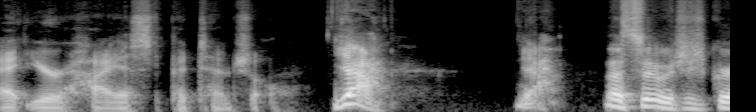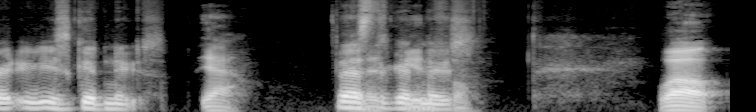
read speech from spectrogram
at your highest potential. Yeah. Yeah. That's it, which is great. It is good news. Yeah. That's that the good beautiful. news. Well,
